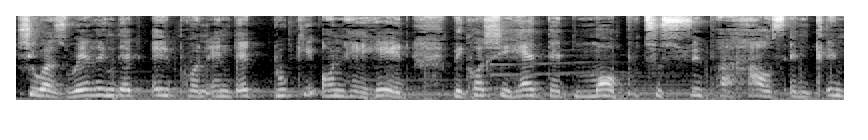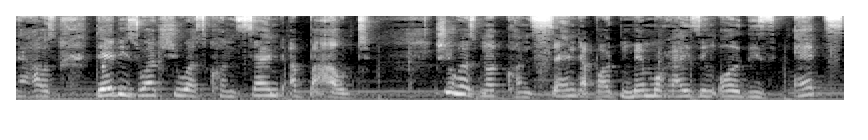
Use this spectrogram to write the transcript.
She was wearing that apron and that doekie on her head because she had that mop to sweep her house and clean her house. That is what she was concerned about. She was not concerned about memorizing all these acts.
